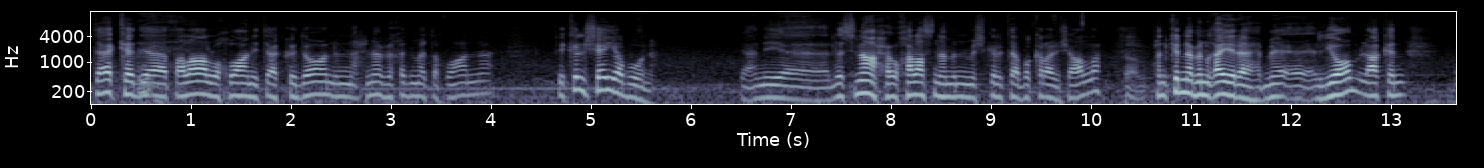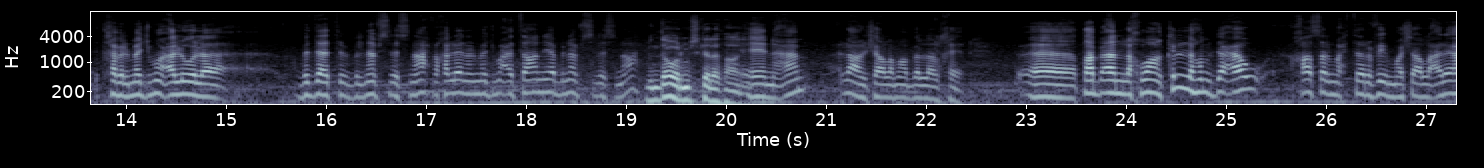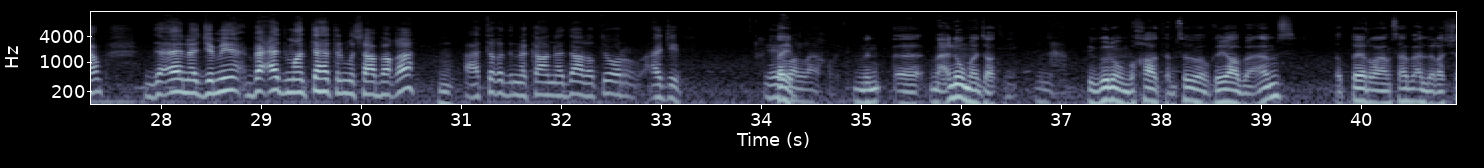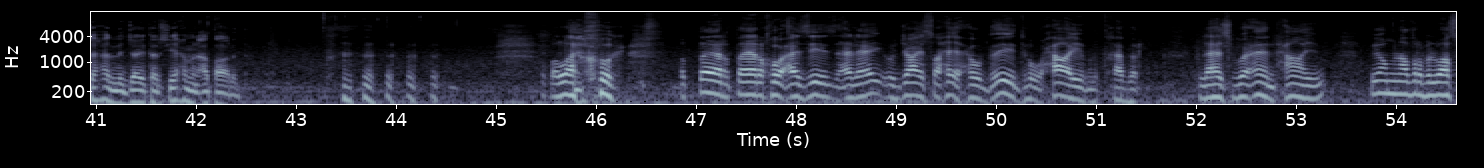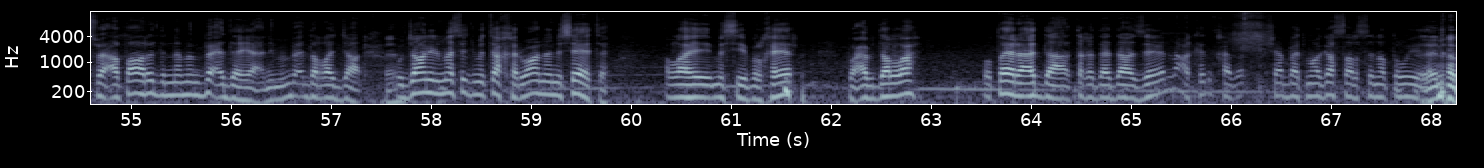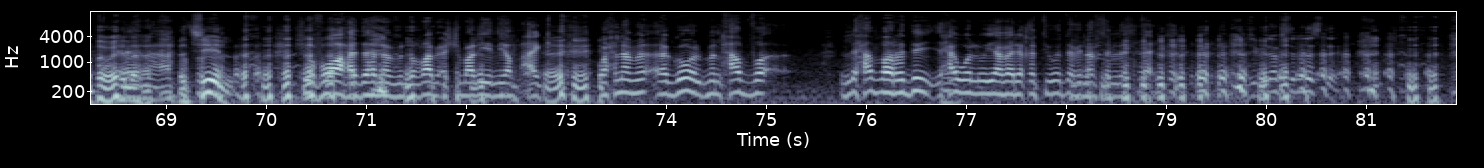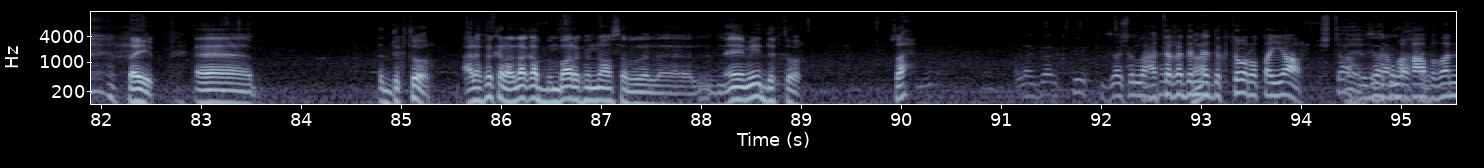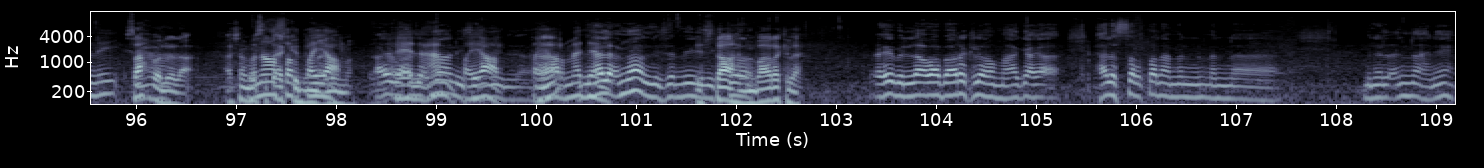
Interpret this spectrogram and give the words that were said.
تأكد يا طلال وإخواني يتأكدون إن إحنا في خدمة إخواننا في كل شيء يبونه يعني آه، السناح وخلصنا من مشكلته بكرة إن شاء الله. إن شاء الله. إحنا كنا بنغيره م- اليوم لكن تخيل المجموعة الأولى بدأت بنفس الاسناح فخلينا المجموعة الثانية بنفس الاسناح بندور مشكلة ثانية. اي نعم. لا إن شاء الله ما بلا الخير آه طبعا الأخوان كلهم دعوا خاصة المحترفين ما شاء الله عليهم. دعينا جميع بعد ما انتهت المسابقة مم. أعتقد إنه كان اداء الطيور عجيب. اي طيب. والله يا أخوي. من آه معلومة جاتني. نعم. يقولون بخاتم سبب غيابه أمس الطير رقم سبعه اللي رشحها اللي جاي ترشيحه من عطارد. والله يا أخوك الطير طير أخو عزيز علي وجاي صحيح هو بعيد هو حايم متخبر له أسبوعين حايم. يوم نضرب الوصف عطارد إنه من بعده يعني من بعد الرجال. أه. وجاني المسج متأخر وأنا نسيته. الله يمسيه بالخير. أبو عبد الله وطيره أدى أعتقد أداء زين لكن خبر. شبت ما قصر سنة طويلة. هنا طويلة. إيه نعم. تشيل. شوف واحد هنا من الربع الشماليين يضحك. وإحنا أقول من حظ اللي حظه ردي يحول ويا فريق التويوتا في نفس اللسته يجي بنفس اللسته طيب آه الدكتور. على فكرة لقب مبارك بن ناصر ال- النعيمي الدكتور. صح؟ يبارك فيك. جزاك الله خير. أعتقد أنه دكتور وطيار. اشتاق إذا ما خاب ظني. صح ولا لا؟ عشان بس وناصر تاكد طيار. المعلومة. أي نعم طيار. يعني. طيار من مدني. هالعمال يسميني يستاهل. مبارك له. اي بالله وبارك لهم. هل السلطنة من من من العنه هنا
